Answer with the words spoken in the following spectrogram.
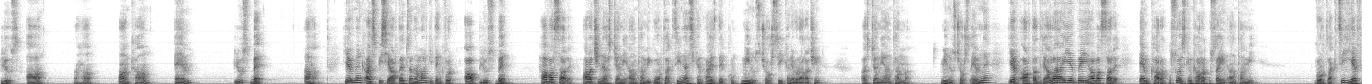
plus a, ահա, անգամ m plus b։ Ահա, եւ մենք այսպիսի արտահայտության համար գիտենք, որ a plus b-ն հավասար է առաջին աստիճանի անդամի գործակցին, այսինքն այս դեպքում -4-ի, քանի որ առաջին աստիճանի անդամը -4m-ն է, եւ արտադրյալը a եւ b-ի հավասար է m քառակուսու, այսինքն քառակուսային անդամի գործակցի եւ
